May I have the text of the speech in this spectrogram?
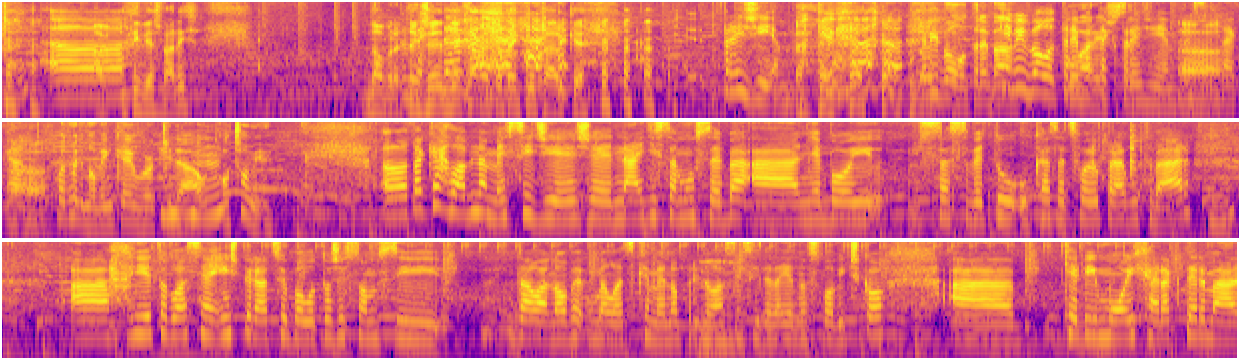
A ty vieš variť? Dobre, takže Dobre. necháme to tej kuchárke. Prežijem. Keby bolo treba, Keby bolo treba, tak prežijem. Presne tak, áno. aha. Poďme k novinke Work It Out. O čom je? Taká hlavná message je, že nájdi samú seba a neboj sa svetu ukázať svoju pravú tvár. A je to vlastne aj inšpiráciou bolo to, že som si dala nové umelecké meno, pridala som si teda jedno slovičko a keby môj charakter má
